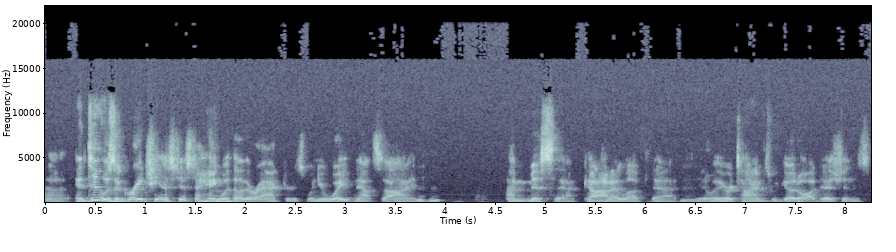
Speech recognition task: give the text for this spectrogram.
Uh, and two, it was a great chance just to hang with other actors when you're waiting outside. Mhm. I miss that. God, I loved that. Mhm. You know, there were times we'd go to auditions,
